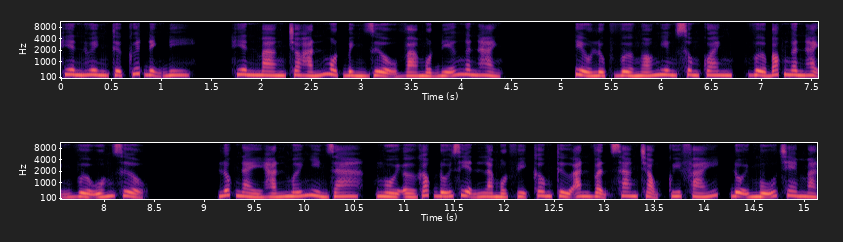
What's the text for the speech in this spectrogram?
Hiên huynh tự quyết định đi. Hiên mang cho hắn một bình rượu và một đĩa ngân hạnh. Tiểu lục vừa ngó nghiêng xung quanh, vừa bóc ngân hạnh vừa uống rượu lúc này hắn mới nhìn ra, ngồi ở góc đối diện là một vị công tử ăn vận sang trọng quý phái, đội mũ che mặt.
